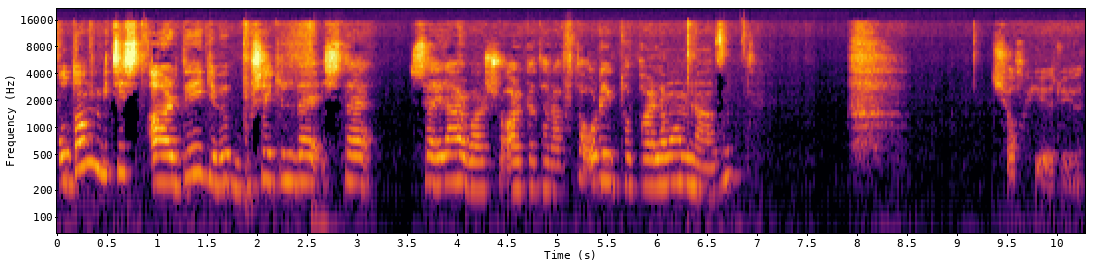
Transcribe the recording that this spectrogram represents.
Odam bir çeşit ardiye gibi bu şekilde işte şeyler var şu arka tarafta. Orayı toparlamam lazım. Çok yoruyor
